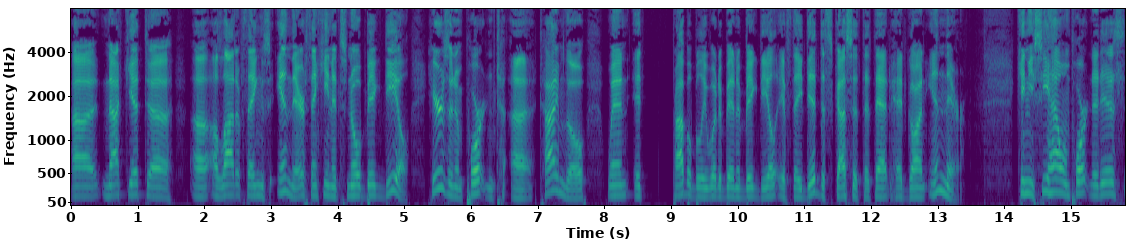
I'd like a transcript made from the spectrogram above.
uh not get uh, uh, a lot of things in there, thinking it's no big deal. Here's an important time, though, when it probably would have been a big deal if they did discuss it that that had gone in there. Can you see how important it is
